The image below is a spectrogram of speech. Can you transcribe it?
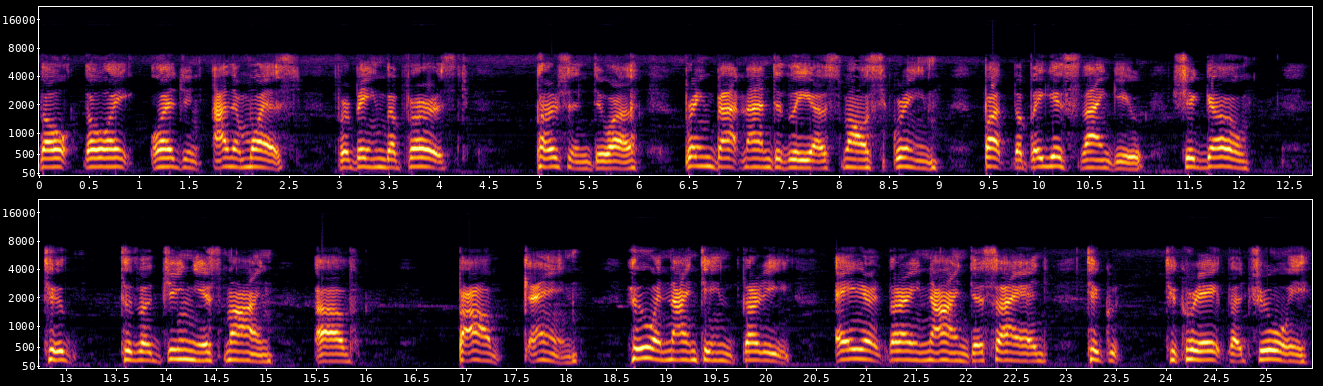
the, the late legend Adam West for being the first person to uh, bring Batman to the uh, small screen. But the biggest thank you should go to to the genius mind of Bob Kane, who in 1938 or 39 decided to to create the truly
